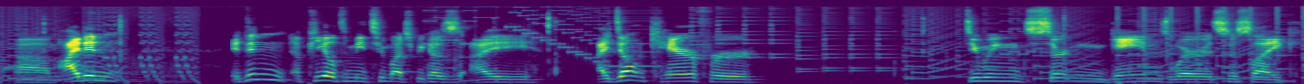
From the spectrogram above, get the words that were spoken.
Okay. Um, I didn't... It didn't appeal to me too much because I... I don't care for doing certain games where it's just like...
